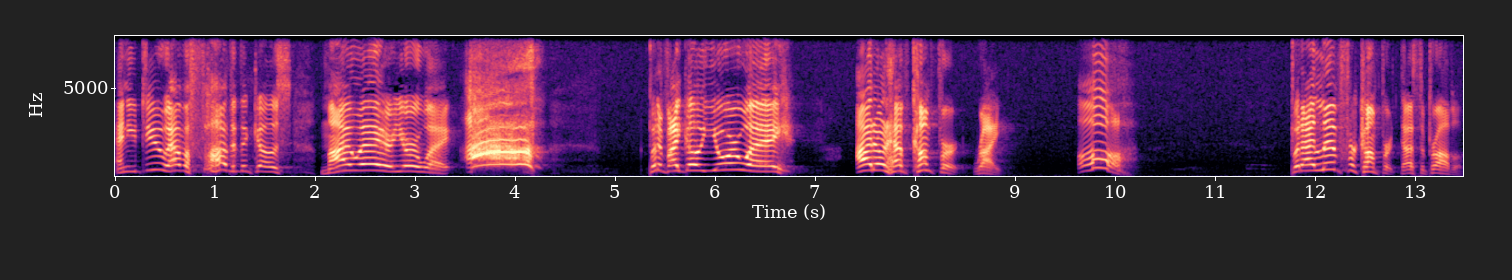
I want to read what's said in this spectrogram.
And you do have a father that goes, my way or your way? Ah! But if I go your way, I don't have comfort. Right. Oh. But I live for comfort. That's the problem.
